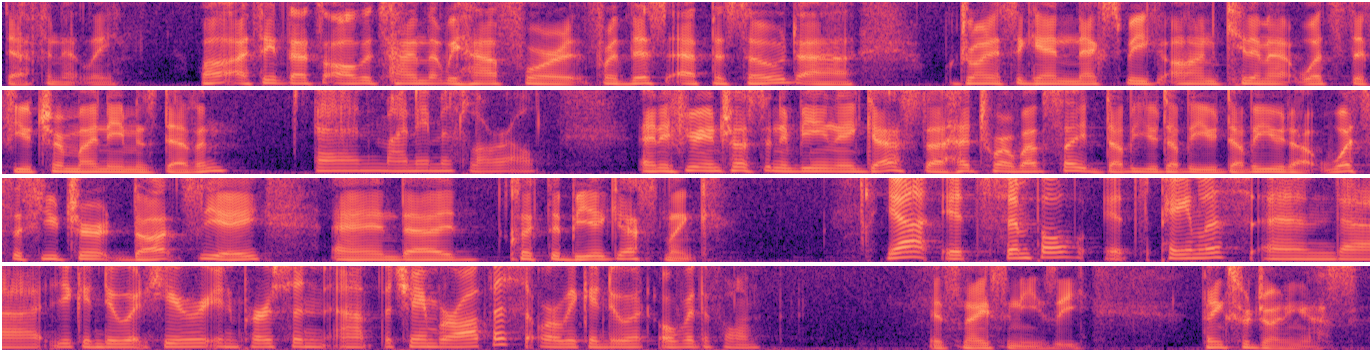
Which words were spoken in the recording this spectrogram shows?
Definitely. Well, I think that's all the time that we have for for this episode. Uh, join us again next week on Kitimat What's the Future. My name is Devon. And my name is Laurel. And if you're interested in being a guest, uh, head to our website, www.whatsthefuture.ca, and uh, click the Be a Guest link. Yeah, it's simple, it's painless, and uh, you can do it here in person at the chamber office, or we can do it over the phone. It's nice and easy. Thanks for joining us.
